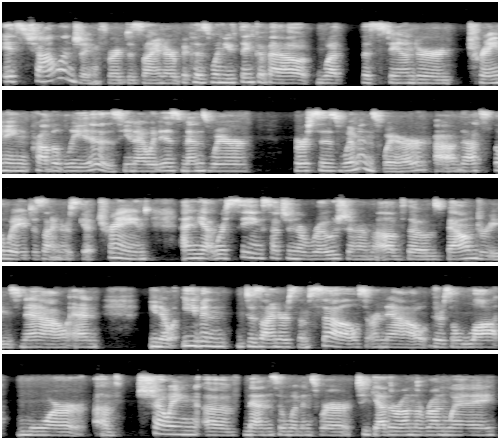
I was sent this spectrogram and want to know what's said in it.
it's challenging for a designer because when you think about what the standard training probably is, you know, it is menswear versus women's wear. Uh, that's the way designers get trained. And yet we're seeing such an erosion of those boundaries now. And you know, even designers themselves are now, there's a lot more of showing of men's and women's wear together on the runway.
